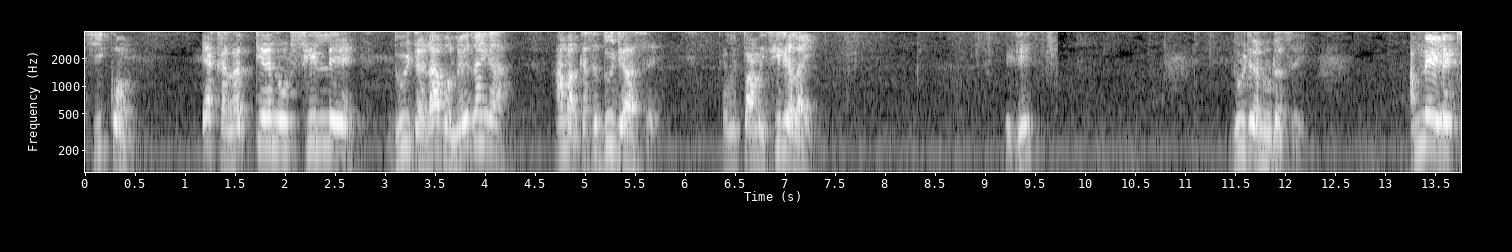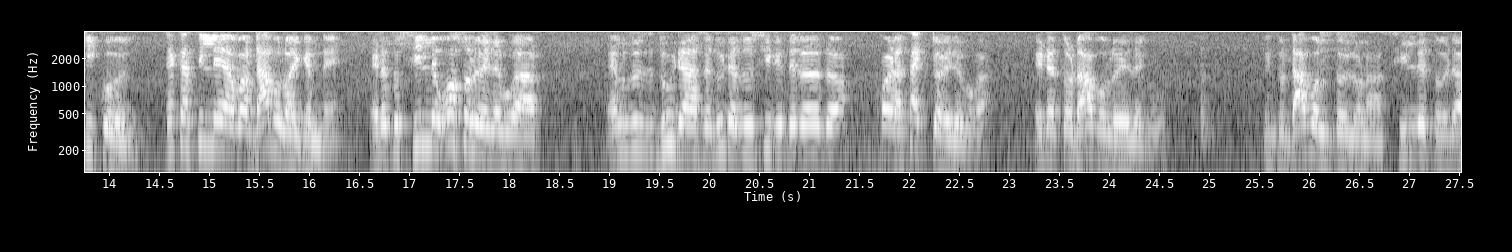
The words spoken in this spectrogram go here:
কি কোন? এক হাজার টাকা নোট ছিঁড়লে দুইটা ডাবল হয়ে যায় গা। আমার কাছে দুইটা আছে। তাহলে তো আমি ছিঁড়ে লাই। এই যে দুইটা নোট আছে। আপনি এটা কি কোন টাকা ছিললে আবার ডাবল হয় কেমনে? এটা তো ছিললে অচল হয়ে যাব আর এখন যদি দুইটা আছে, দুইটা যদি সিঁড়িতে কয়টা? চারটা হয়ে যাব গা। এটা তো ডাবল হয়ে যাব কিন্তু ডাবল তো হইল না, ছিললে তো এটা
